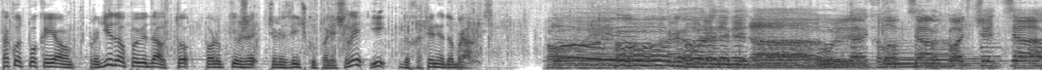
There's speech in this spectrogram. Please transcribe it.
Так от, поки я вам про діда оповідав, то порубки вже через річку перейшли і до хатини добрались. Ой, горе, горе, не біда, гулять хлопцям хочеться.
